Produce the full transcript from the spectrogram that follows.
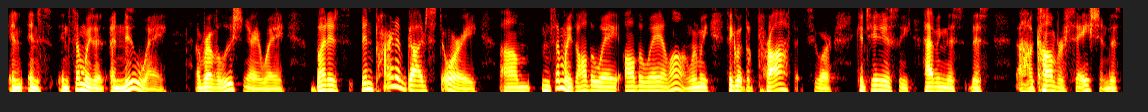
in in, in some ways a, a new way a revolutionary way, but it's been part of God's story um, in some ways all the way all the way along. When we think about the prophets who are continuously having this this uh, conversation, this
